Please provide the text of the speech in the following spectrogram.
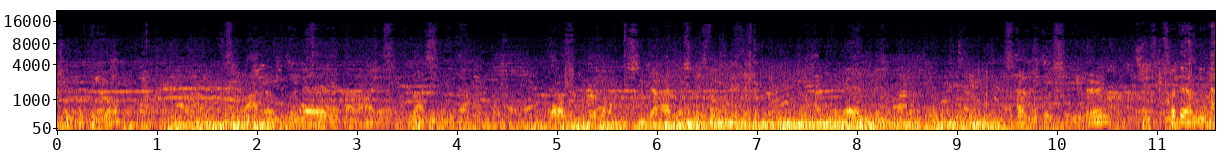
좋고 어, 많은 은혜가 있을 것 같습니다. 여러분도 신자가 되셔서 하나님의 삶이 되시기를 초대합니다.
